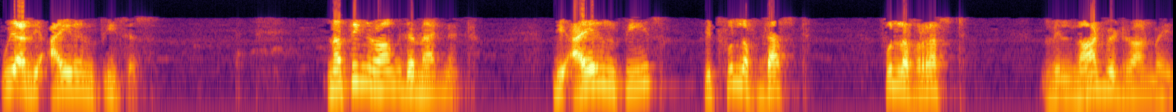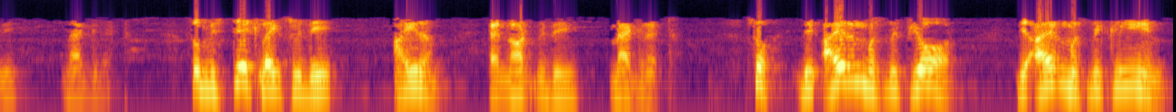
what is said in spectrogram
We are the iron pieces. Nothing wrong with the magnet. The iron piece with full of dust, full of rust, will not be drawn by the magnet. So mistake lies with the iron and not with the magnet. So the iron must be pure, the iron must be clean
